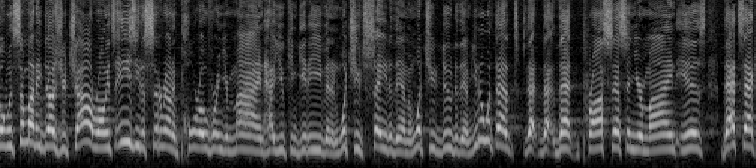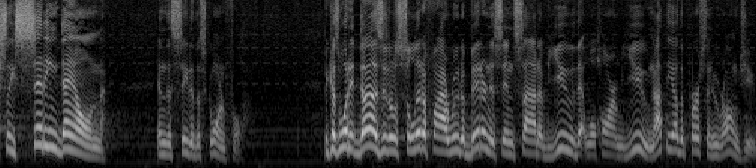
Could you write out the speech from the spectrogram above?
But when somebody does your child wrong, it's easy to sit around and pour over in your mind how you can get even and what you'd say to them and what you'd do to them. You know what that, that, that, that process in your mind is? That's actually sitting down in the seat of the scornful. Because what it does, it'll solidify a root of bitterness inside of you that will harm you, not the other person who wrongs you.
